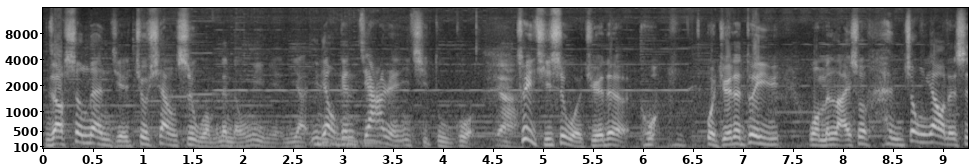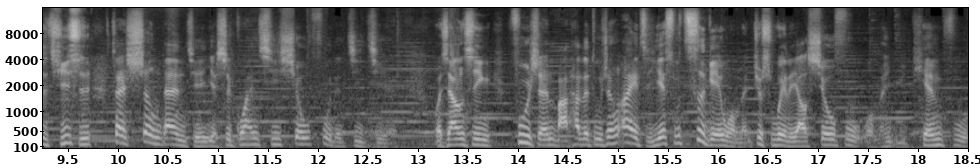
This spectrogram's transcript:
你知道圣诞节就像是我们的农历年一样，一定要跟家人一起度过。所以其实我觉得，我我觉得对于我们来说很重要的是，其实，在圣诞节也是关系修复的季节。我相信父神把他的独生爱子耶稣赐给我们，就是为了要修复我们与天父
